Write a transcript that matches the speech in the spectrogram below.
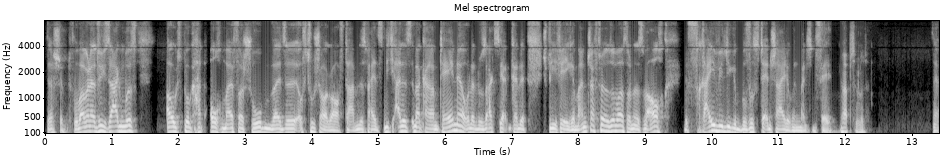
Das stimmt. Wobei man natürlich sagen muss, Augsburg hat auch mal verschoben, weil sie auf Zuschauer gehofft haben. Das war jetzt nicht alles immer Quarantäne oder du sagst, sie hatten keine spielfähige Mannschaft oder sowas, sondern es war auch eine freiwillige, bewusste Entscheidung in manchen Fällen. Absolut. Ja.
